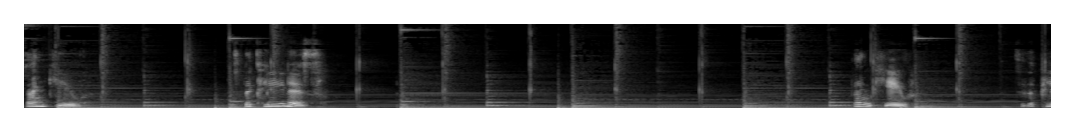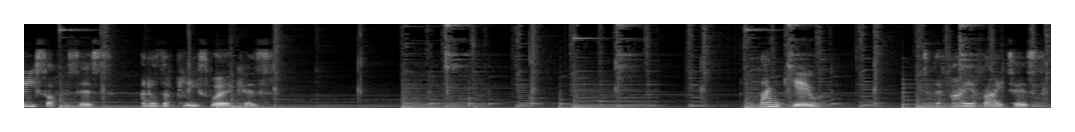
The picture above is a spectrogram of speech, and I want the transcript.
Thank you to the cleaners. Thank you to the police officers and other police workers. Thank you to the firefighters.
